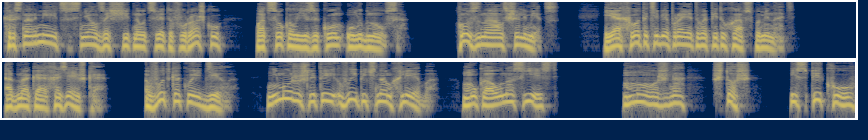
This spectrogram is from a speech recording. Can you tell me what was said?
Красноармеец снял защитного цвета фуражку, подсокал языком, улыбнулся. «Узнал, шельмец. И охота тебе про этого петуха вспоминать. Однако, хозяюшка, вот какое дело. Не можешь ли ты выпечь нам хлеба? Мука у нас есть». «Можно. Что ж, испеку»,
